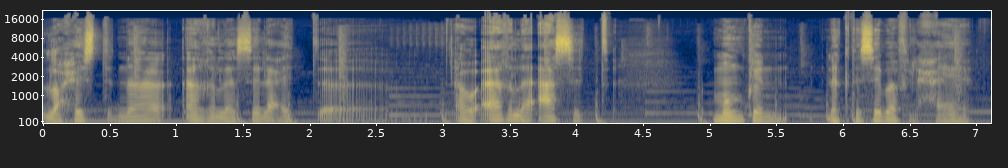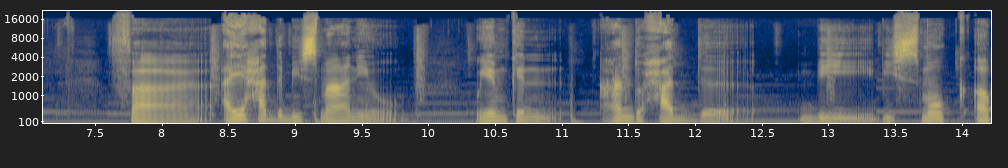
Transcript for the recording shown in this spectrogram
لاحظت إنها أغلى سلعة آه، أو أغلى asset ممكن نكتسبها في الحياة فأي حد بيسمعني و... ويمكن عنده حد بي... بي smoke up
